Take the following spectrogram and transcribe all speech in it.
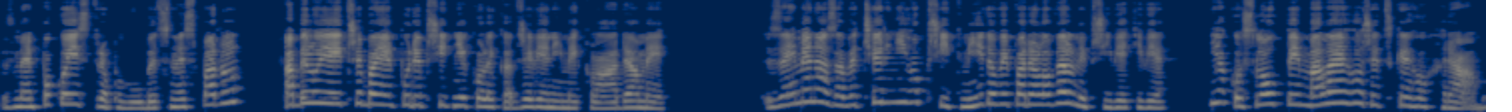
V mém pokoji strop vůbec nespadl a bylo jej třeba jen podepřít několika dřevěnými kládami. Zejména za večerního přítmí to vypadalo velmi přívětivě, jako sloupy malého řeckého chrámu.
